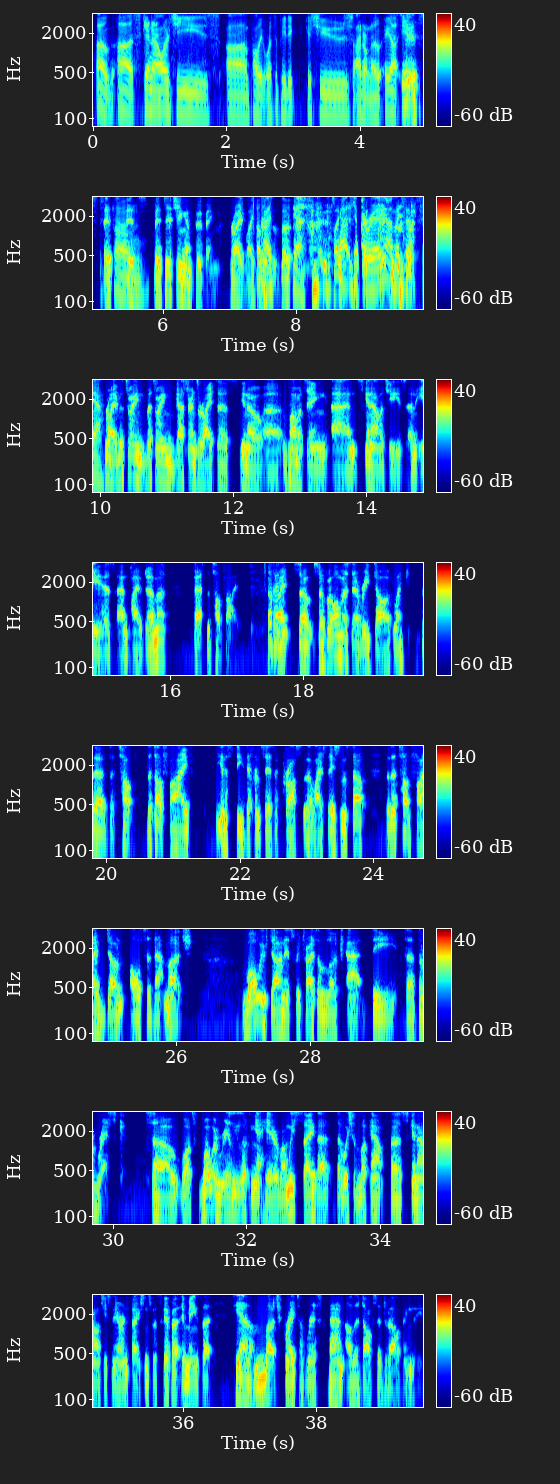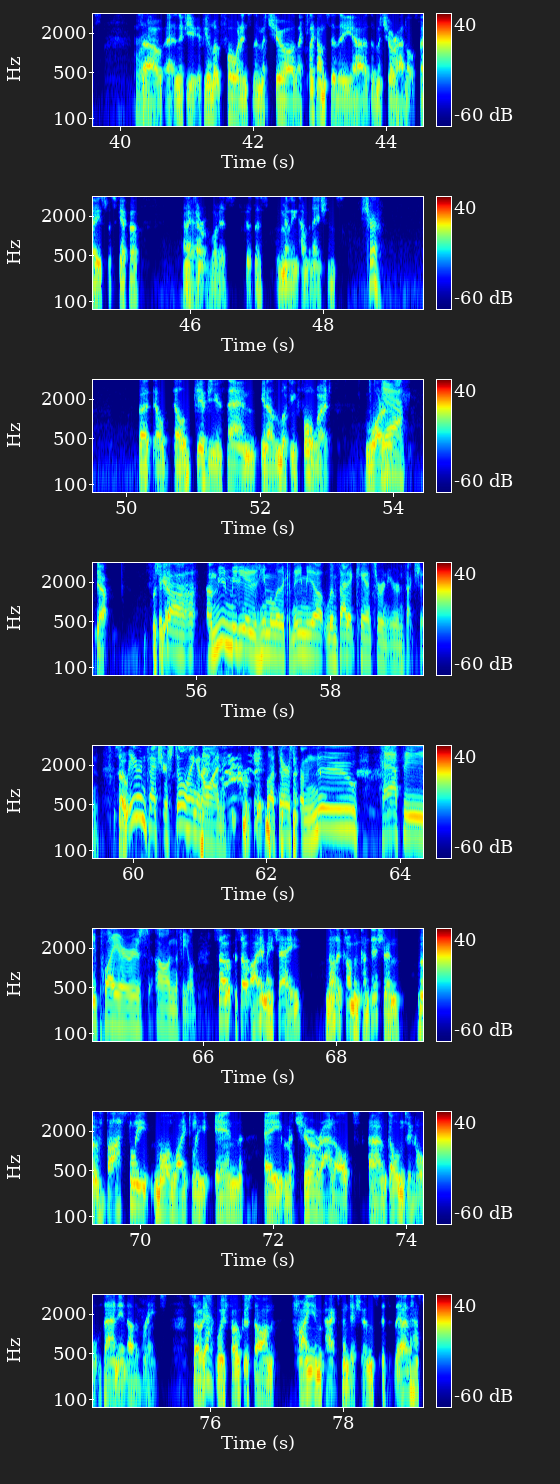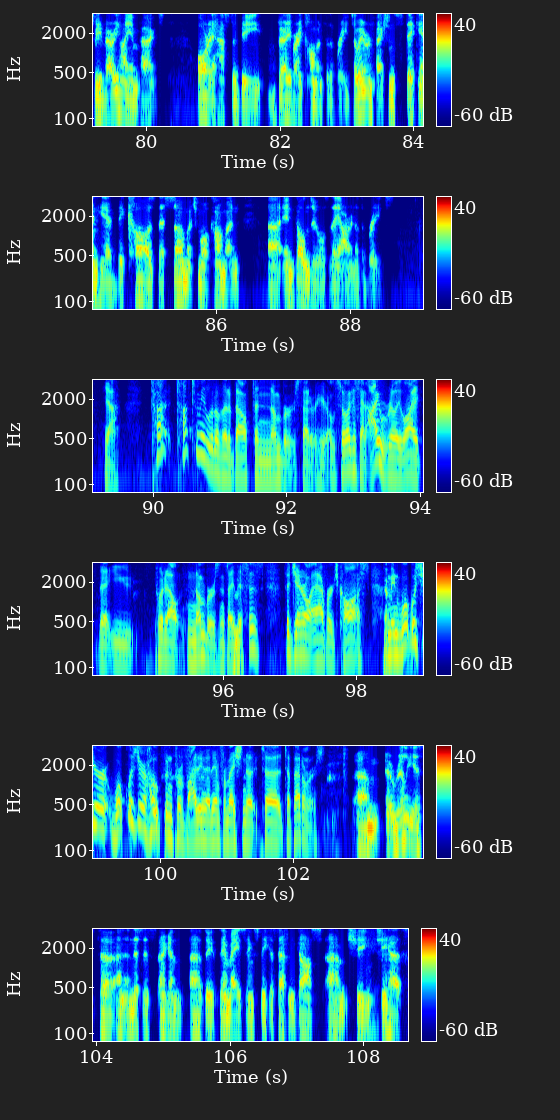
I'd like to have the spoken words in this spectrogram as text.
Oh, uh, skin allergies, uh, probably orthopedic issues. I don't know. Yeah, it's it's it's, um, it's, it's itching and pooping, right? Like okay. the, yeah, like, diarrhea. Yeah, makes sense. Yeah, right. Between between gastroenteritis, you know, uh, vomiting and skin allergies and ears and pyoderma, that's the top five. Okay. Right. So so for almost every dog, like the the top the top five, you're going to see differences across the life stages and stuff, but the top five don't alter that much what we've done is we try to look at the, the, the risk. So what's what we're really looking at here when we say that that we should look out for skin allergies and ear infections with Skipper, it means that he has a much greater risk than other dogs are developing these. Right. So and if you if you look forward into the mature, like click onto the uh, the mature adult phase for Skipper, and yeah. I can't remember what it is because there's a million combinations. Sure. But it'll it'll give you then you know looking forward what yeah. are yeah it's uh, immune mediated hemolytic anemia, lymphatic cancer, and ear infection. So, so ear infection are still hanging on, but there's some new happy players on the field. So, so IMHA, not a common condition, but vastly more likely in a mature adult um, golden doodle than in other breeds. So yeah. we focused on high impact conditions. It's, it either has to be very high impact or it has to be very, very common for the breed. So ear infections stick in here because they're so much more common uh, in golden doodles than they are in other breeds. Yeah. Talk, talk to me a little bit about the numbers that are here. So, like I said, I really like that you put out numbers and say mm-hmm. this is the general average cost. Yep. I mean, what was your what was your hope in providing that information to to, to pet owners? Um, it really is to, and, and this is again uh, the the amazing speaker Stephanie Goss. Um, she she has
